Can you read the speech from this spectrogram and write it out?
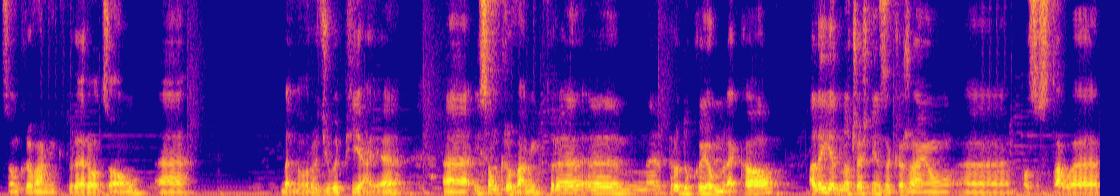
Są krowami, które rodzą, e, będą rodziły pijaje e, i są krowami, które e, produkują mleko, ale jednocześnie zakażają e, pozostałe,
